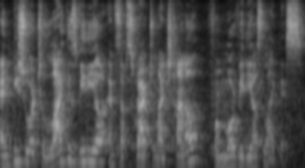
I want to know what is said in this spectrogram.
and be sure to like this video and subscribe to my channel for more videos like this.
